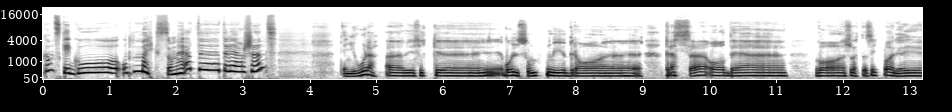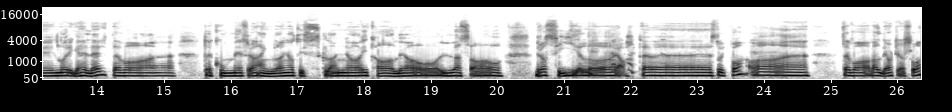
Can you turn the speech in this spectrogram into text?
ganske god oppmerksomhet, etter det jeg har skjønt? Den gjorde det. Vi fikk voldsomt mye bra presse, og det var slettes ikke bare i Norge heller. Det, var, det kom fra England og Tyskland og Italia og USA og Brasil og ja, det sto ikke på. Og det var veldig artig å se.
